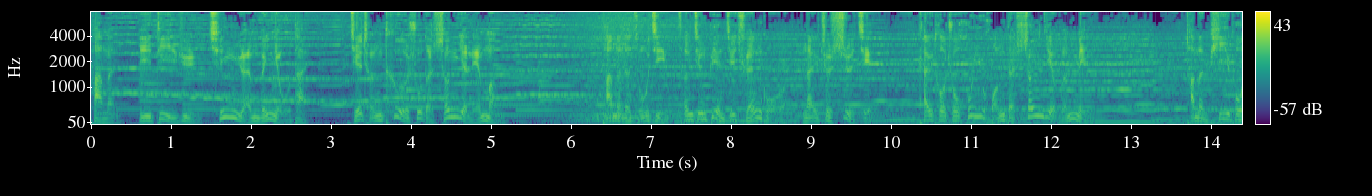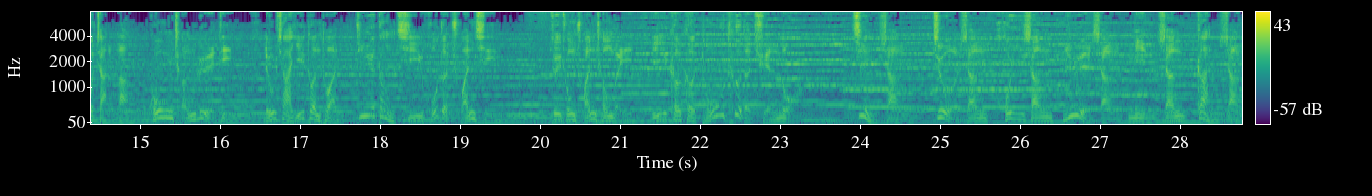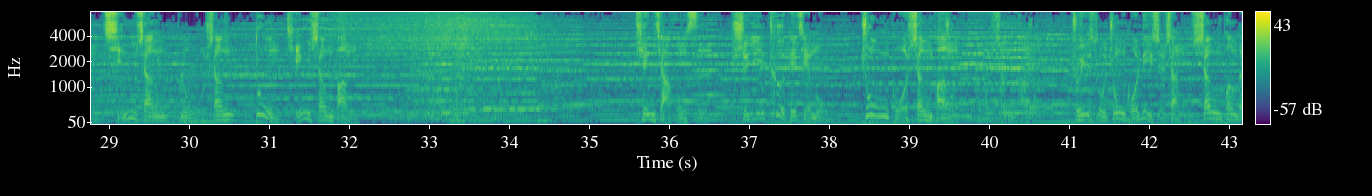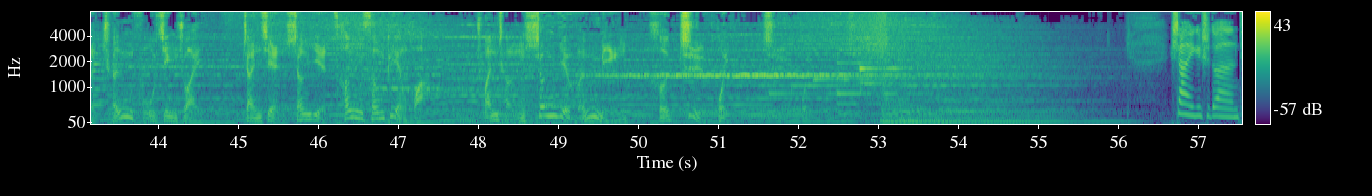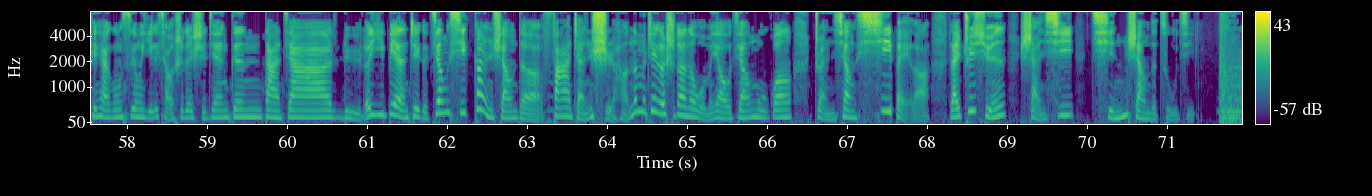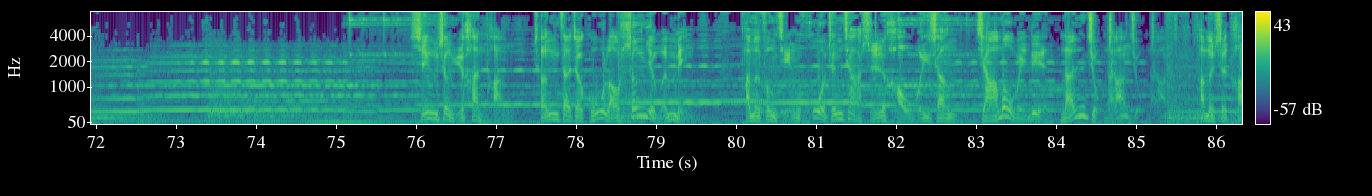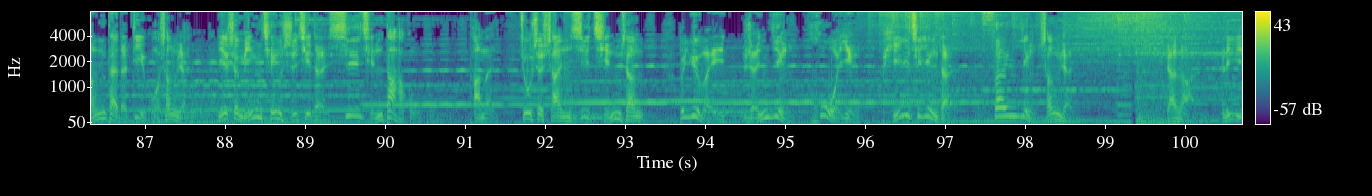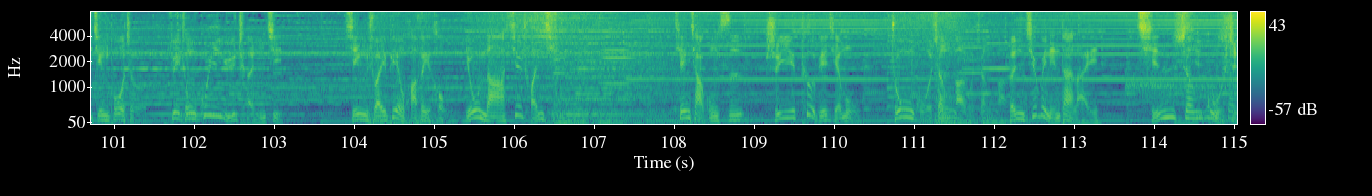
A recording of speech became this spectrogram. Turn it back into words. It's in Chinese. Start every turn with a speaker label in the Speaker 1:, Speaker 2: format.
Speaker 1: 他们以地域亲缘为纽带，结成特殊的商业联盟。他们的足迹曾经遍及全国乃至世界，开拓出辉煌的商业文明。他们劈波斩浪，攻城略地，留下一段段跌宕起伏的传奇，最终传承为一个个独特的群落：晋商、浙商、徽商、粤商、闽商、赣商、秦商、鲁商、洞庭商帮。天下公司十一特别节目《中国商帮》，中国商帮追溯中国历史上商帮的沉浮兴衰，展现商业沧桑变化，传承商业文明和智慧。
Speaker 2: 上一个时段，天下公司用一个小时的时间跟大家捋了一遍这个江西赣商的发展史哈。那么这个时段呢，我们要将目光转向西北了，来追寻陕西秦商的足迹。
Speaker 1: 兴盛于汉唐，承载着古老商业文明。他们奉行货真价实好为商，假冒伪劣难久长。他们是唐代的帝国商人，也是明清时期的西秦大贾。他们就是陕西秦商，被誉为人硬、货硬、脾气硬的三硬商人。然而，历经波折，最终归于沉寂。兴衰变化背后有哪些传奇？天下公司。十一特别节目《中国商帮》，本期为您带来秦商故事。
